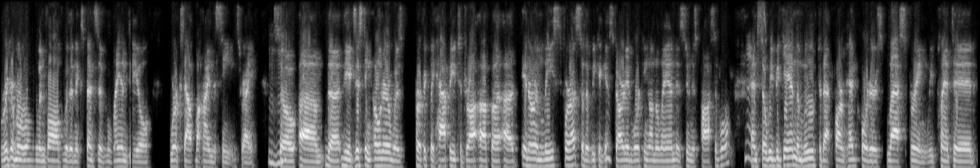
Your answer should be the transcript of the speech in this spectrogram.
rigmarole involved with an expensive land deal works out behind the scenes, right? Mm-hmm. So um, the the existing owner was perfectly happy to draw up a, a, interim lease for us so that we could get mm-hmm. started working on the land as soon as possible. Nice. And so we began the move to that farm headquarters last spring. We planted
